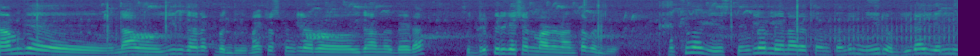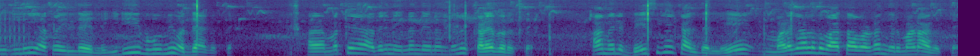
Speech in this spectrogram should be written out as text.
ನಮಗೆ ನಾವು ಈ ವಿಧಾನಕ್ಕೆ ಬಂದ್ವಿ. ಮೈಕ್ರೋ ಸ್ಪ್ರಿಂಕ್ಲರ್ ವಿಧಾನ ಬೇಡ. ಡ್ರಿಪ್ ಇರಿಗೇಷನ್ ಮಾಡೋಣ ಅಂತ ಬಂದ್ವಿ. ಮುಖ್ಯವಾಗಿ ಸ್ಪ್ರಿಂಕ್ಲರ್ಲಿ ಏನಾಗುತ್ತೆ ಅಂತಂದರೆ ನೀರು, ಗಿಡ ಎಲ್ಲಿ ಇರಲಿ ಅಥವಾ ಇಲ್ಲದೇ ಇರಲಿ, ಇಡೀ ಭೂಮಿ ಒದ್ದೆ ಆಗುತ್ತೆ. ಮತ್ತು ಅದರಿಂದ ಇನ್ನೊಂದು ಏನಂತಂದರೆ ಕಳೆ ಬರುತ್ತೆ. ಆಮೇಲೆ ಬೇಸಿಗೆ ಕಾಲದಲ್ಲಿ ಮಳೆಗಾಲದ ವಾತಾವರಣ ನಿರ್ಮಾಣ ಆಗುತ್ತೆ.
